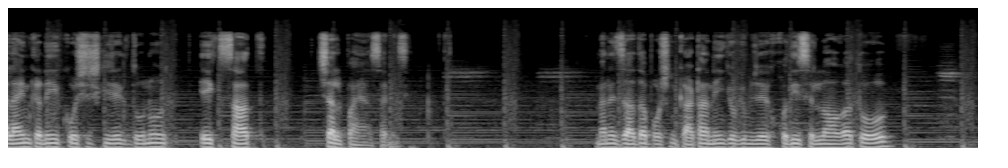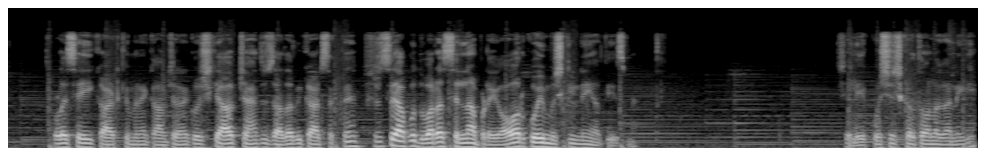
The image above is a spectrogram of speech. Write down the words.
अलाइन करने की कोशिश कीजिए कि दोनों एक साथ चल पाए आसानी से। मैंने ज़्यादा पोर्शन काटा नहीं, क्योंकि मुझे खुद ही सिलना होगा तो थोड़े से ही काट के मैंने काम चलाने की कोशिश की। आप चाहें तो ज़्यादा भी काट सकते हैं। फिर से आपको दोबारा सिलना पड़ेगा, और कोई मुश्किल नहीं आती इसमें। चलिए, कोशिश करता हूँ लगाने की।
